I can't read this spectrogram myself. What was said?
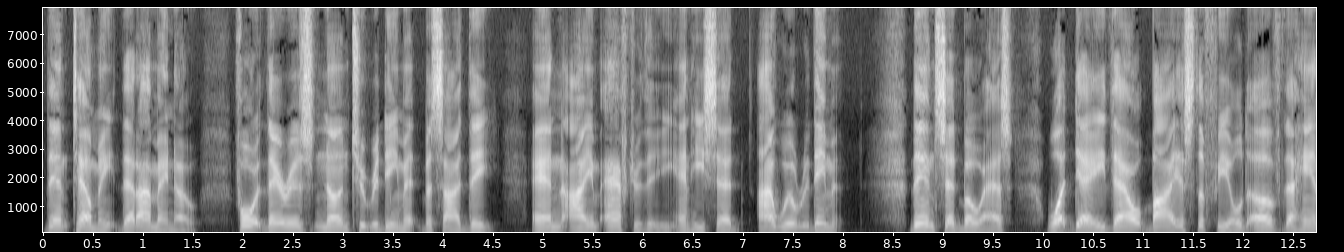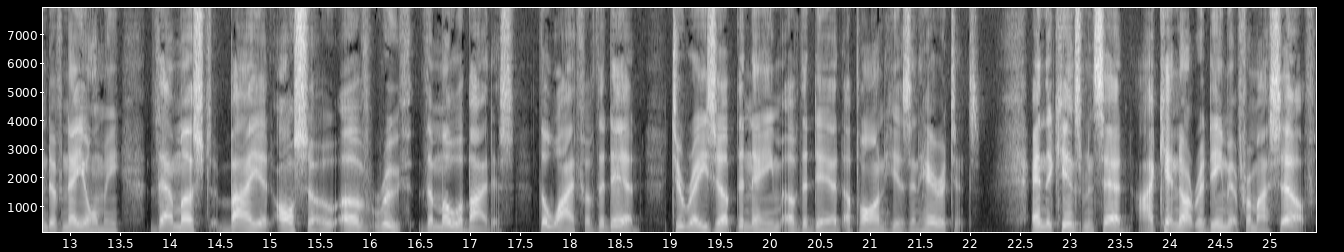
then tell me, that I may know for there is none to redeem it beside thee, and I am after thee. And he said, I will redeem it. Then said Boaz, What day thou buyest the field of the hand of Naomi, thou must buy it also of Ruth the Moabitess, the wife of the dead, to raise up the name of the dead upon his inheritance. And the kinsman said, I cannot redeem it for myself,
